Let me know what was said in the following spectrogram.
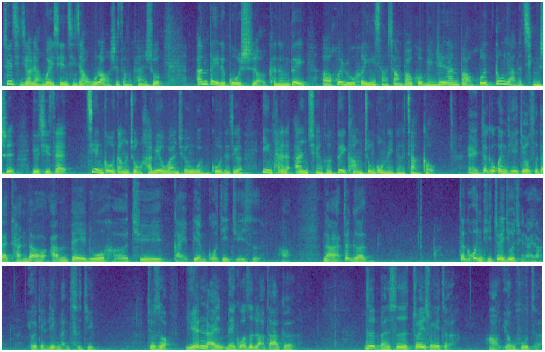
所以，请教两位，先请教吴老师怎么看说安倍的过世哦，可能对呃会如何影响上包括美日安保或东亚的情势，尤其在。建构当中还没有完全稳固的这个印太的安全和对抗中共的一个架构。哎，这个问题就是在谈到安倍如何去改变国际局势。好，那这个这个问题追究起来啊，有点令人吃惊。就是说，原来美国是老大哥，日本是追随者，啊，拥护者，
